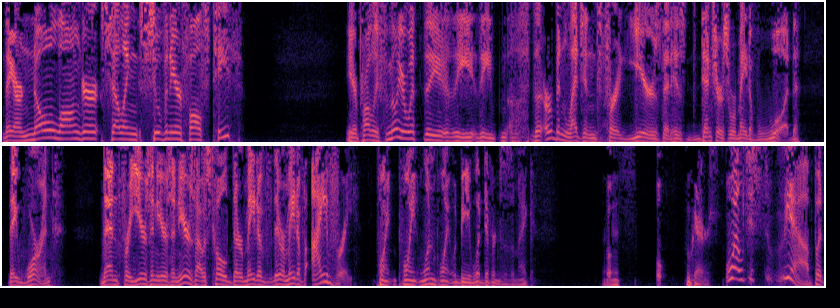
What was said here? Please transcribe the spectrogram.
They are no longer selling souvenir false teeth. You're probably familiar with the the the uh, the urban legend for years that his dentures were made of wood. They weren't. Then for years and years and years, I was told they're made of they were made of ivory. Point point one point would be what difference does it make? I mean, Oh. who cares? Well, just yeah, but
